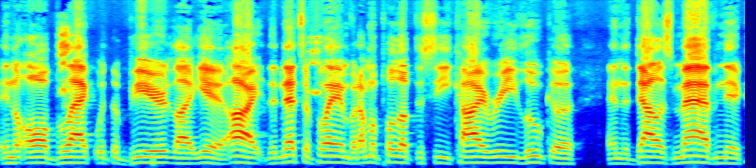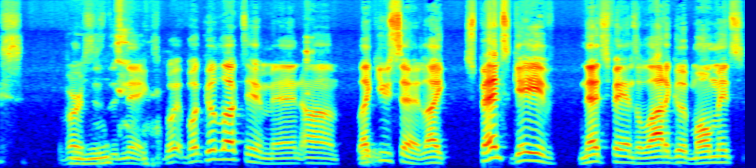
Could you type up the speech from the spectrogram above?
in the all black with the beard. Like, yeah, all right, the Nets are playing, but I'm gonna pull up to see Kyrie, Luka, and the Dallas Mavericks versus Mhm. the Knicks. But but good luck to him, man. Um, like you said, like Spence gave Nets fans a lot of good moments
